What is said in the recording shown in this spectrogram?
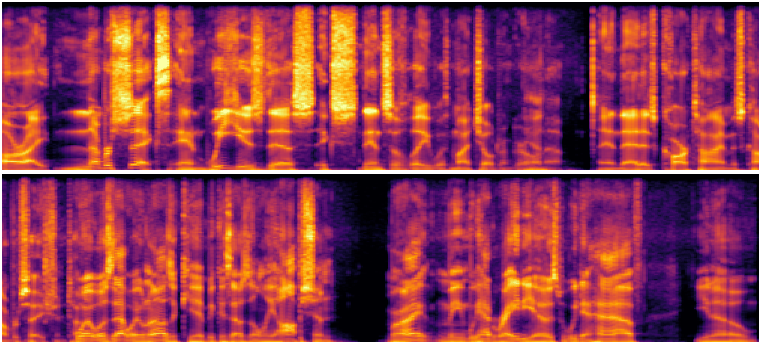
All right, number six, and we use this extensively with my children growing up, and that is car time is conversation time. Well, it was that way when I was a kid because that was the only option, right? I mean, we had radios, but we didn't have, you know,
